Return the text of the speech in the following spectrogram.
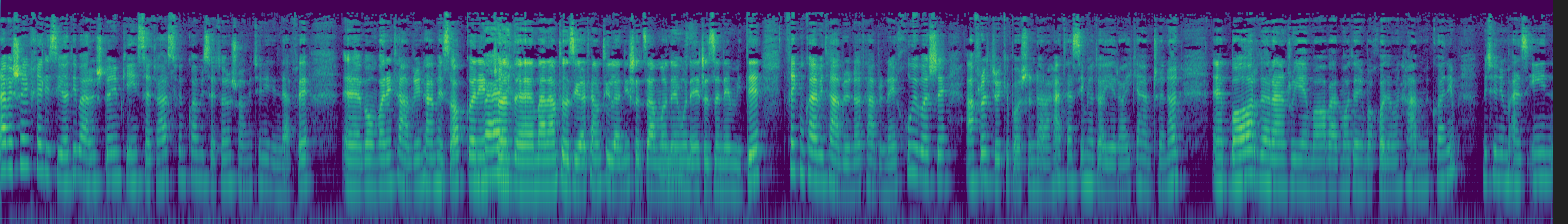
روش های خیلی زیادی براش داریم که این ستا هست. فکر کنم این ستا رو شما می‌تونید این دفعه به عنوان تمرین هم حساب کنید بله. چون منم توضیحاتم طولانی شد زمانمون اجازه نمیده. فکر می‌کنم این تمرینات تمرینای خوبی باشه. افراد رو که باشون ناراحت هستیم یا دایرهایی که همچنان بار دارن روی ما و ما داریم با خودمون هم می‌کنیم می‌تونیم از این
